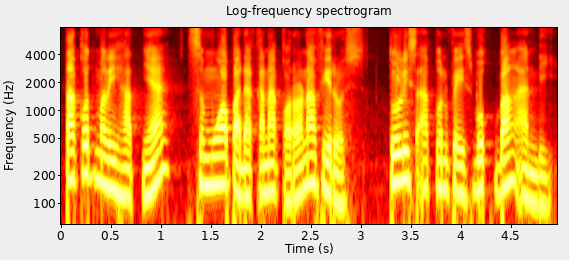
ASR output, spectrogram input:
Takut melihatnya, semua pada kena coronavirus. Tulis akun Facebook Bang Andi.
